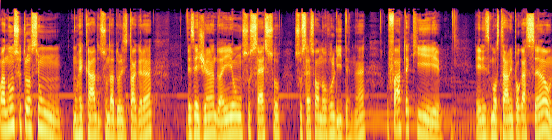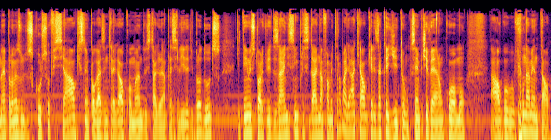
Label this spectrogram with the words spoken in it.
O anúncio trouxe um, um recado dos fundadores do Instagram desejando aí um sucesso, sucesso ao novo líder, né? O fato é que eles mostraram empolgação, né, pelo menos no discurso oficial, que estão empolgados em entregar o comando do Instagram para esse líder de produtos, que tem um histórico de design e simplicidade na forma de trabalhar, que é algo que eles acreditam, que sempre tiveram como algo fundamental.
